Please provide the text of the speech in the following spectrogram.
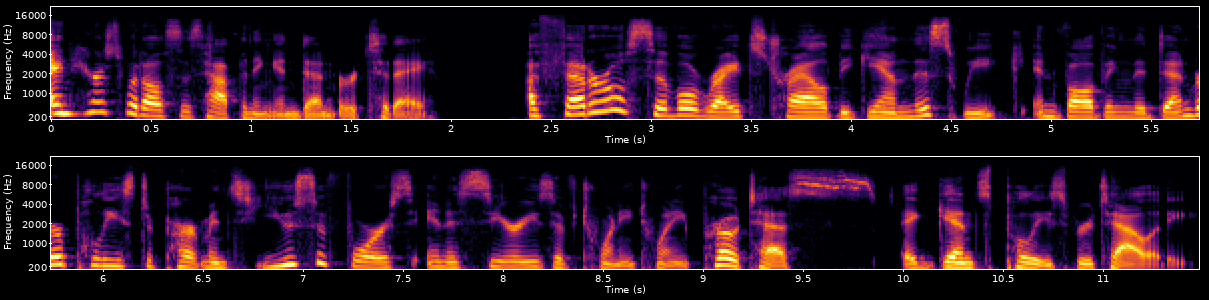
And here's what else is happening in Denver today. A federal civil rights trial began this week involving the Denver Police Department's use of force in a series of 2020 protests against police brutality.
